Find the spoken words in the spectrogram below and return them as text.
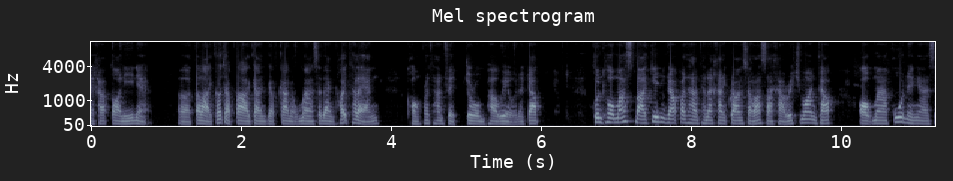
นะครับตอนนี้เนี่ยตลาดก็จับตากันกับการออกมาแสดงถ้อยแถลงของประธานเฟดเจอโรมพาวเวลนะครับคุณโทมัสบาร์กินครับประธานธนาคารกลางสหรัฐสาขาริชมอนด์ครับออกมาพูดในงานเส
